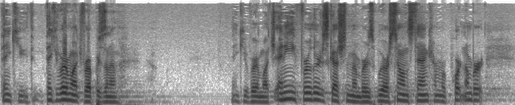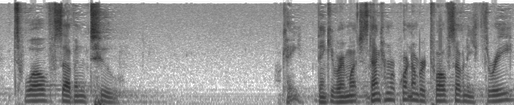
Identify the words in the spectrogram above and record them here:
Thank you. Thank you very much, Representative. Thank you very much. Any further discussion, members? We are still on Stancom report number 1272. Okay, thank you very much. Stancom report number 1273.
